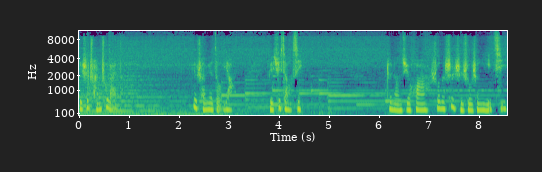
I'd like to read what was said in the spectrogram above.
也是传出来的，越传越走样，别去相信。”这两句话说的甚是书生意气，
